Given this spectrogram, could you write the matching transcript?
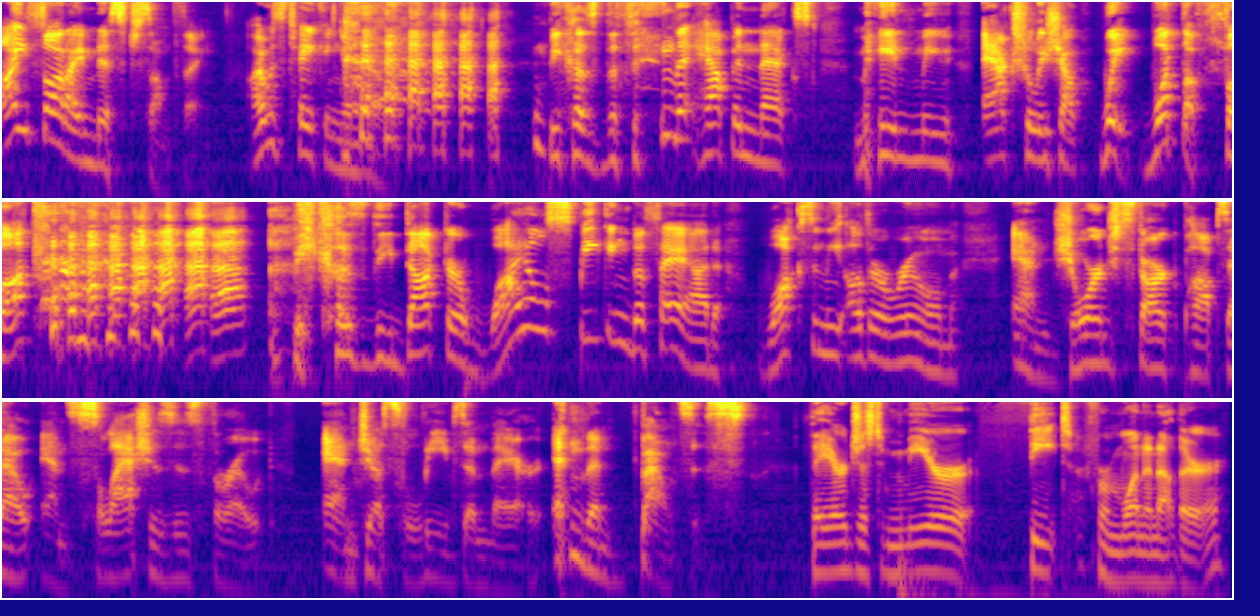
I thought I missed something. I was taking a note because the thing that happened next made me actually shout, "Wait, what the fuck?" because the doctor, while speaking to Thad, walks in the other room and George Stark pops out and slashes his throat and just leaves him there and then bounces. They are just mere feet from one another.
